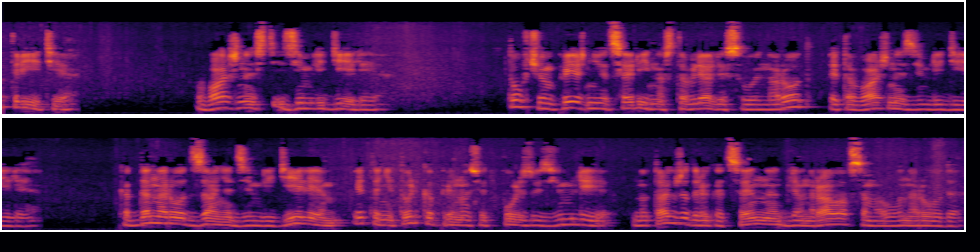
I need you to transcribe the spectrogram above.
3. Важность земледелия. То, в чем прежние цари наставляли свой народ, это важность земледелия. Когда народ занят земледелием, это не только приносит пользу земле, но также драгоценно для нравов самого народа.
